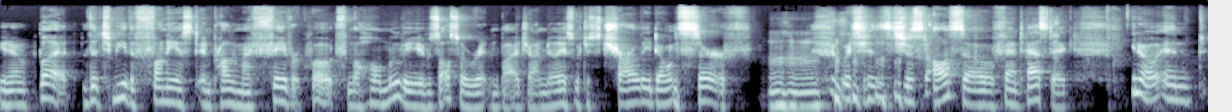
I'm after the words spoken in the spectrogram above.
you know? But the, to me, the funniest and probably my favorite quote from the whole movie, it was also written by John Milius, which is Charlie don't surf Mhm. which is just also fantastic. You know, and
